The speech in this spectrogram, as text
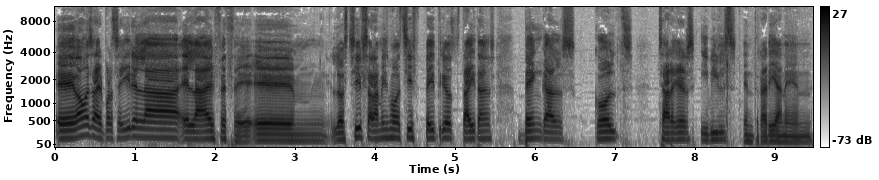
Eh, vamos a ver, por seguir en la, en la AFC. Eh, los Chiefs ahora mismo, Chiefs, Patriots, Titans, Bengals, Colts, Chargers y Bills entrarían en,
